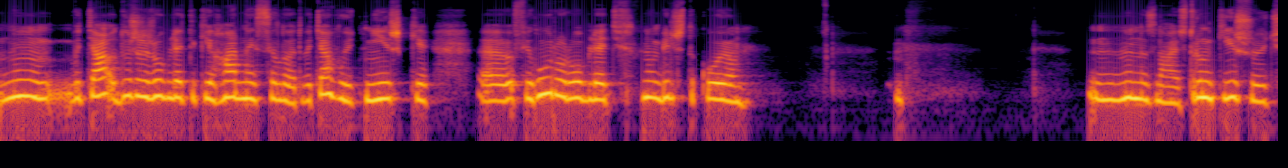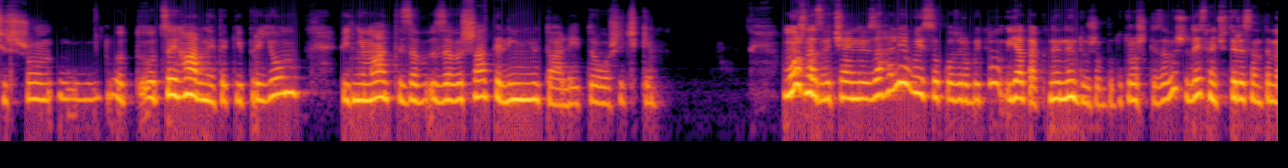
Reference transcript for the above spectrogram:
ну, витяг... дуже роблять такий гарний силует, витягують ніжки, е, фігуру роблять ну, більш такою. Ну, не знаю, стрункішою чи що. От, оцей гарний такий прийом піднімати, зав- завишати лінію талії трошечки. Можна, звичайно, і взагалі високо зробити. Ну, я так не, не дуже буду, трошки завишу, десь на 4 см.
